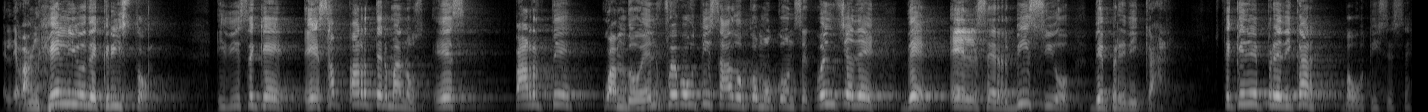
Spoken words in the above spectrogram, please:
El evangelio de Cristo. Y dice que esa parte, hermanos, es parte cuando él fue bautizado como consecuencia de, de el servicio de predicar. ¿Usted quiere predicar? Bautícese.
